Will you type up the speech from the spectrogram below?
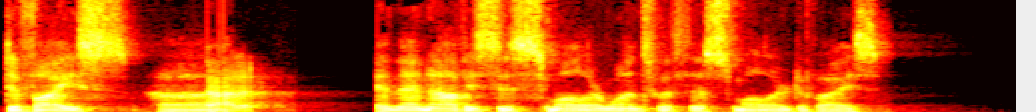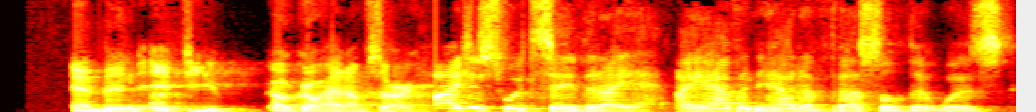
device. Uh, Got it. And then obviously smaller ones with the smaller device. And then if you, oh, go ahead. I'm sorry. I just would say that I, I haven't had a vessel that was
